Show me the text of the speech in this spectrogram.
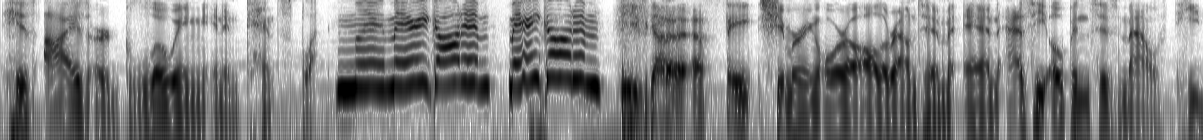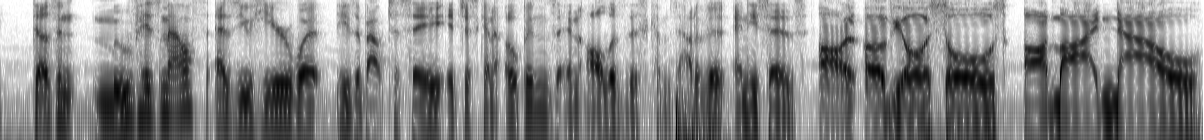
his eyes are glowing in intense black. Mary, Mary got him. Mary got him. He's got a, a faint shimmering aura all around him, and as he opens his mouth, he doesn't move his mouth as you hear what he's about to say. It just kind of opens and all of this comes out of it. And he says, All of your souls are mine now.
